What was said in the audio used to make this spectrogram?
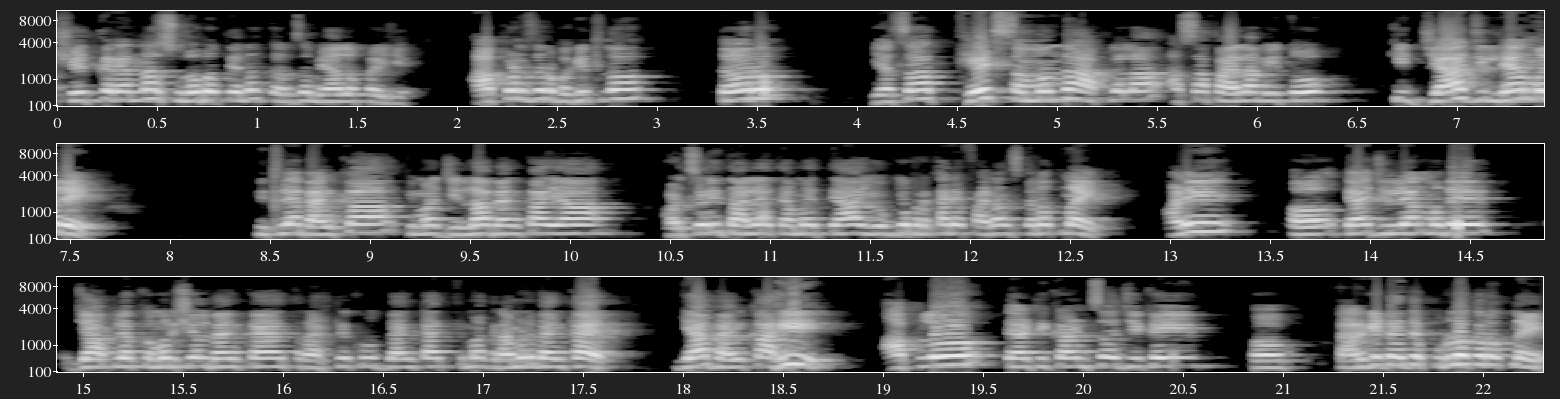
शेतकऱ्यांना सुलभतेनं कर्ज मिळालं पाहिजे. आपण जर बघितलं तर याचा थेट संबंध आपल्याला असा पाहायला मिळतो की ज्या जिल्ह्यांमध्ये तिथल्या बँका किंवा जिल्हा बँका या अडचणीत आल्या त्यामुळे त्या योग्य प्रकारे फायनान्स करत नाहीत. आणि त्या जिल्ह्यांमध्ये ज्या आपल्या कमर्शियल बँका आहेत राष्ट्रीयकृत बँका आहेत किंवा ग्रामीण बँका आहेत या बँकाही आपलं त्या ठिकाणचं जे काही टार्गेट आहे ते पूर्ण करत नाही.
